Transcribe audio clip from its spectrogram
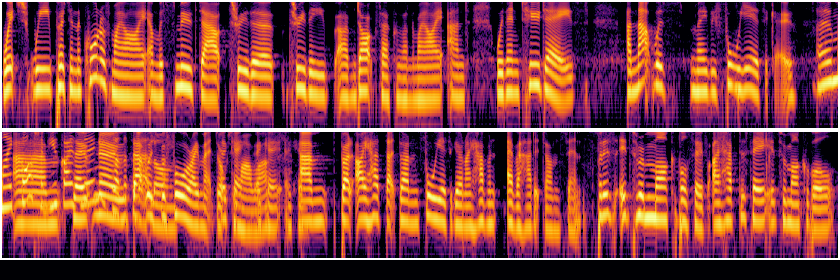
which we put in the corner of my eye and was smoothed out through the through the um, dark circles under my eye and within two days and that was maybe four years ago Oh my gosh, have you um, guys so known no, each other that, that was long? before I met Dr. Okay, Marwa. okay, okay. Um, but I had that done four years ago, and I haven't ever had it done since. But it's it's remarkable, Soph. I have to say, it's remarkable.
